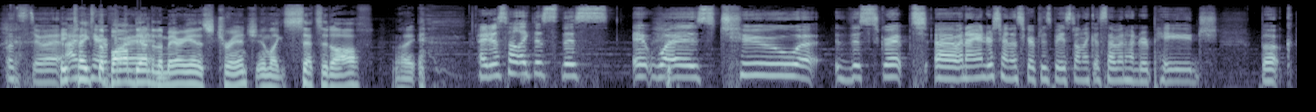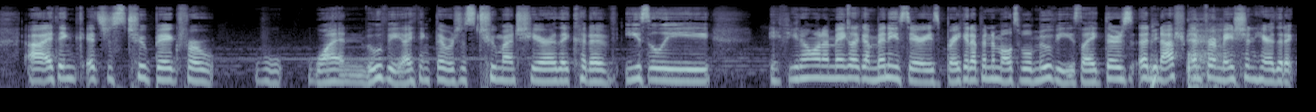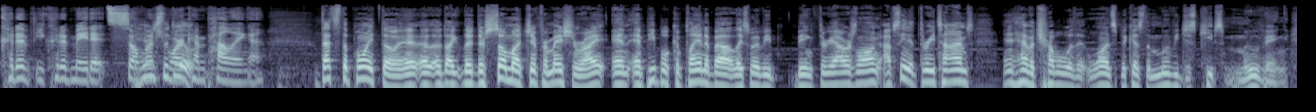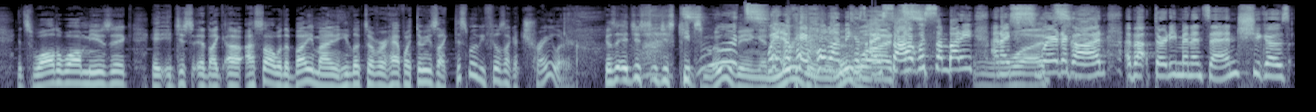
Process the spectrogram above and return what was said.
let's do it. He I'm takes the bomb down it. to the Marianas Trench and like sets it off. Like I just felt like this this it was to the script uh, and I understand the script is based on like a 700 page book. Uh, I think it's just too big for w- one movie. I think there was just too much here. They could have easily if you don't want to make like a mini series, break it up into multiple movies. Like there's enough information here that it could have you could have made it so Here's much more deal. compelling. That's the point, though. Uh, uh, Like there's so much information, right? And and people complain about like this movie being three hours long. I've seen it three times and have a trouble with it once because the movie just keeps moving. It's wall to wall music. It, it just it, like uh, I saw it with a buddy of mine, and he looked over halfway through. He's like, "This movie feels like a trailer because it just it just keeps moving and Wait, moving okay, hold on, because moving. I saw it with somebody, and I What? swear to God, about 30 minutes in, she goes,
